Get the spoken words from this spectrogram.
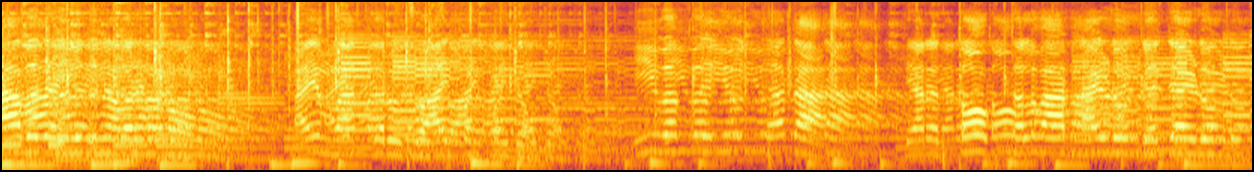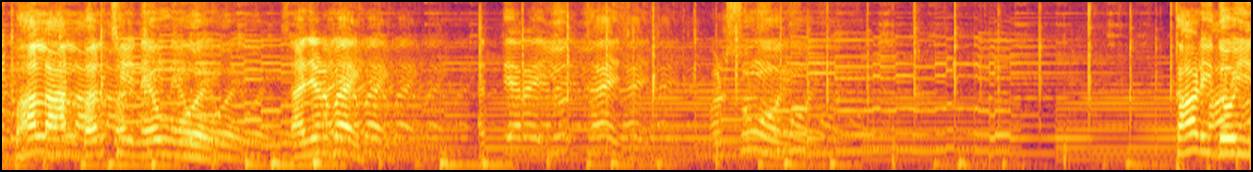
આ બધા યુદ્ધના વર્ણનો. કાયમ વાત કરું છું, આજ પણ કહી દઉં. ઈ વખતે યુદ્ધ થતા ત્યારે તોપ તલવાર નાયડું ગંજાયડું ભાલાન ને ને એવું હોય. સાજણભાઈ અત્યારે યુદ્ધ થાય છે. પણ શું હોય? તાળી દોઈ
